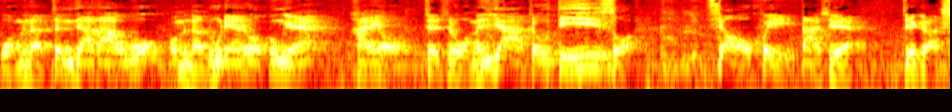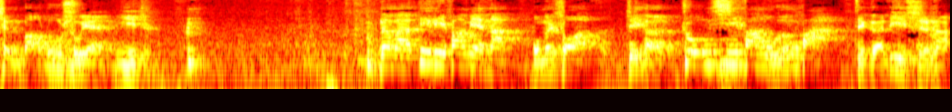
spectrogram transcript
我们的郑家大屋，我们的卢连若公园，还有这是我们亚洲第一所教会大学，这个圣保禄书院遗址。那么地利方面呢，我们说这个中西方文化这个历史呢，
